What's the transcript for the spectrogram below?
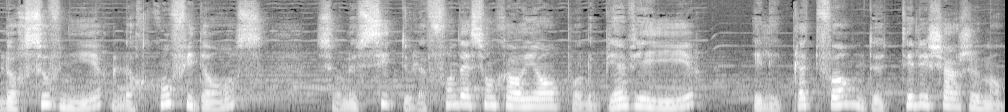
leurs souvenirs, leurs confidences sur le site de la Fondation Corian pour le bien vieillir et les plateformes de téléchargement.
